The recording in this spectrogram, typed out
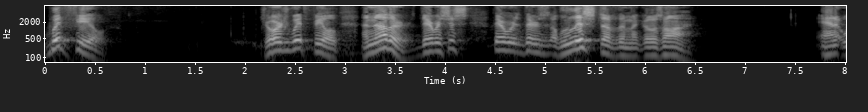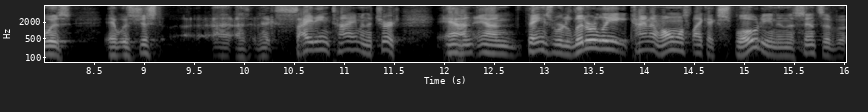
Whitefield. George Whitefield, another. There was just there were there's a list of them that goes on, and it was it was just a, an exciting time in the church, and and things were literally kind of almost like exploding in the sense of uh,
